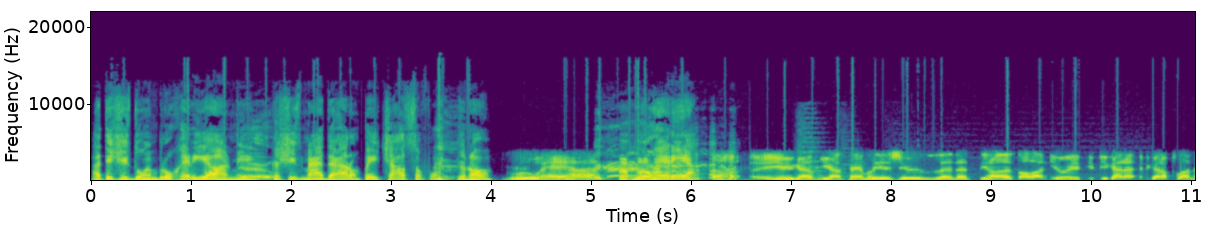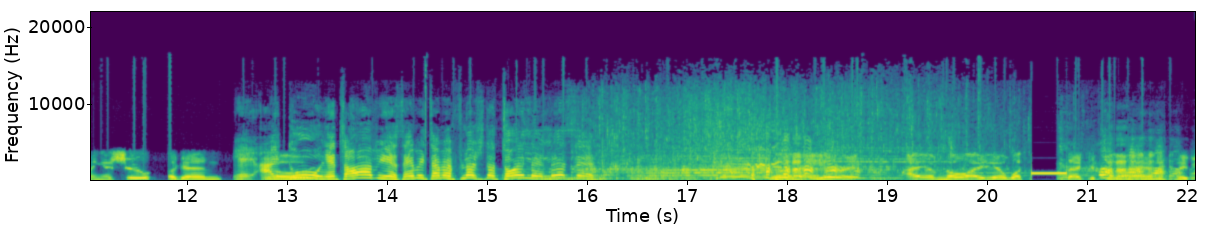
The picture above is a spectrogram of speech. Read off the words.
I think she's doing brujeria on me because she's mad that I don't pay child support. You know? Brujeria? Brujeria. You got you got family issues. Uh, that's you know that's all on you. If, if you got a if you got a plumbing issue, again, you I know, do. It's obvious. Every time I flush the toilet, listen. I hear it, I have no idea what the that could be, man. Maybe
